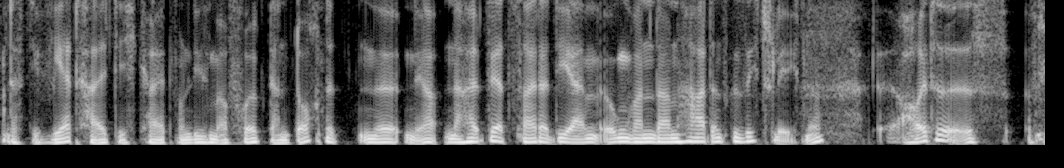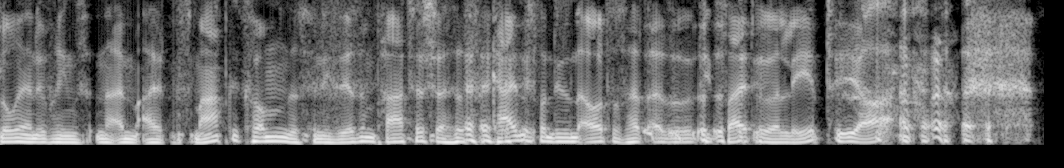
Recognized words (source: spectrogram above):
dass die Werthaltigkeit von diesem Erfolg dann doch eine, eine, ja, eine Halbwertszeit hat, die einem irgendwann dann hart ins Gesicht schlägt. Ne? Heute ist Florian übrigens in einem alten Smart gekommen. Das finde ich sehr sympathisch. Also keins von diesen Autos hat also die Zeit überlebt. Ja.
